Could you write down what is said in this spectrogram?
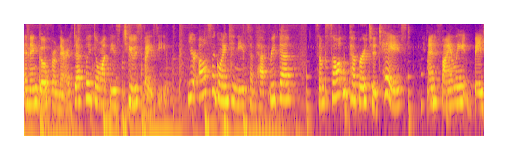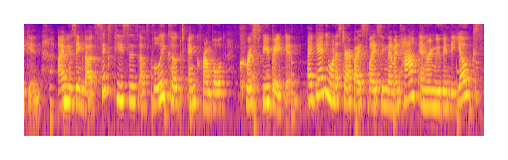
and then go from there. I definitely don't want these too spicy. You're also going to need some paprika, some salt and pepper to taste, and finally, bacon. I'm using about six pieces of fully cooked and crumbled crispy bacon. Again, you wanna start by slicing them in half and removing the yolks.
